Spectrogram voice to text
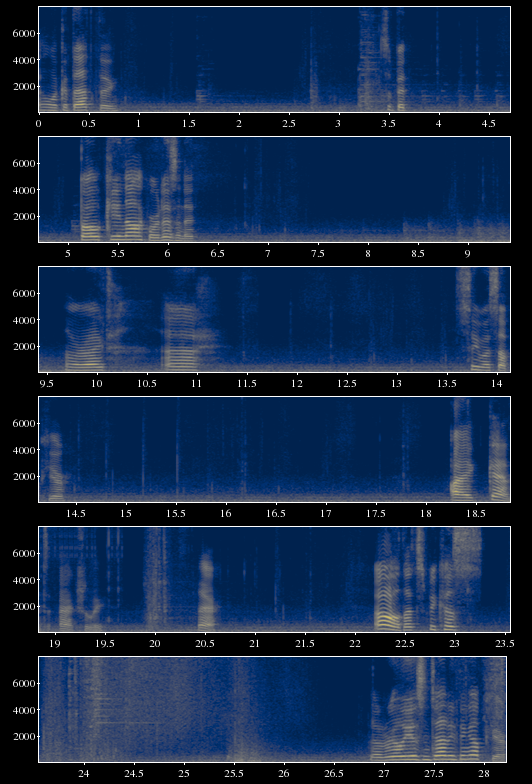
Oh, look at that thing. It's a bit bulky and awkward, isn't it? Alright. Uh... See what's up here. I can't, actually. There. Oh, that's because... There really isn't anything up here.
